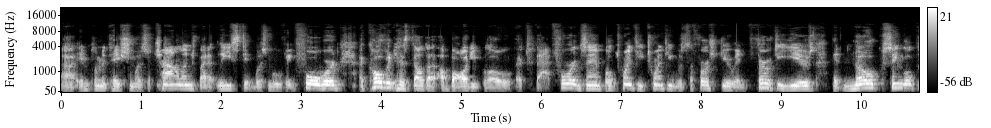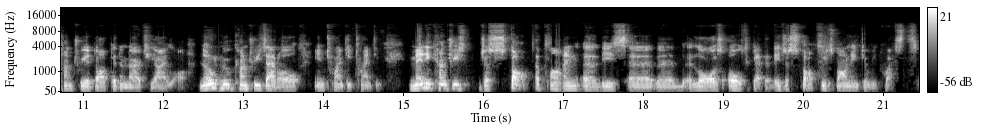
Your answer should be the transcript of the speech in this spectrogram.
Uh, implementation was a challenge, but at least it was moving forward. Uh, COVID has dealt a, a body blow uh, to that. For example, 2020 was the first year in 30 years that no single country adopted an RTI law. No new countries at all in 2020. Many countries just stopped applying uh, these uh, laws altogether. They just stopped responding to requests,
